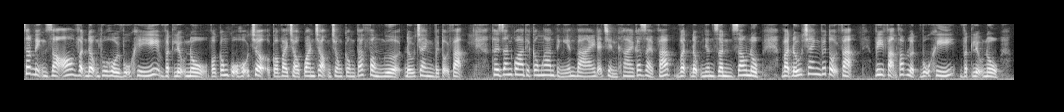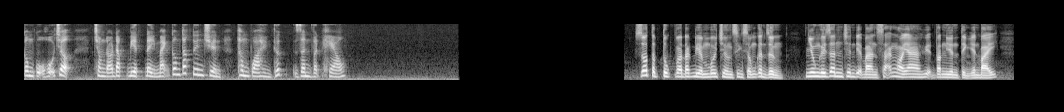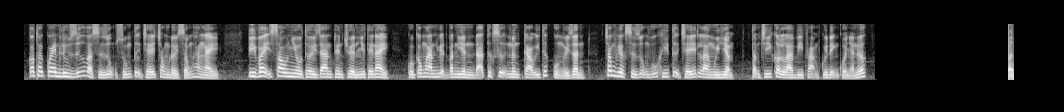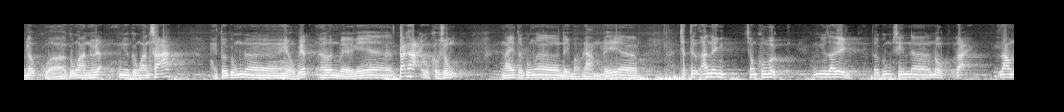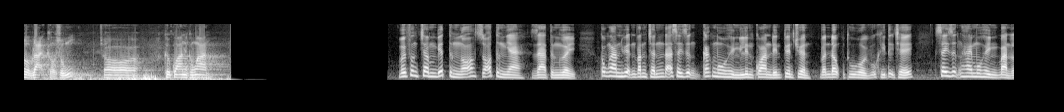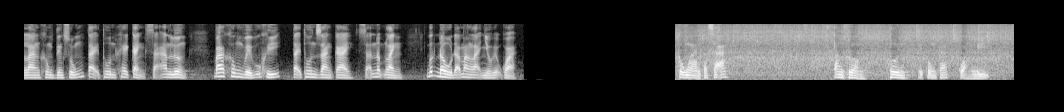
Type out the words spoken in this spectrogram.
Xác định rõ vận động thu hồi vũ khí, vật liệu nổ và công cụ hỗ trợ có vai trò quan trọng trong công tác phòng ngừa, đấu tranh với tội phạm. Thời gian qua, thì Công an tỉnh Yên Bái đã triển khai các giải pháp vận động nhân dân giao nộp và đấu tranh với tội phạm, vi phạm pháp luật vũ khí, vật liệu nổ, công cụ hỗ trợ, trong đó đặc biệt đẩy mạnh công tác tuyên truyền thông qua hình thức dân vận khéo. Do tập tục và đặc điểm môi trường sinh sống gần rừng, nhiều người dân trên địa bàn xã Ngòi A, huyện Văn Yên, tỉnh Yên Bái có thói quen lưu giữ và sử dụng súng tự chế trong đời sống hàng ngày. Vì vậy, sau nhiều thời gian tuyên truyền như thế này, của công an huyện Văn Yên đã thực sự nâng cao ý thức của người dân trong việc sử dụng vũ khí tự chế là nguy hiểm, thậm chí còn là vi phạm quy định của nhà nước. Vận động của công an huyện như công an xã thì tôi cũng ờ, hiểu biết hơn về cái tác hại của khẩu súng. Nay tôi cũng ờ, để bảo đảm cái ờ, trật tự an ninh trong khu vực cũng như gia đình, tôi cũng xin nộp lại giao nộp lại khẩu súng cho cơ quan công an. Với phương châm biết từng ngõ, rõ từng nhà, ra từng người, Công an huyện Văn Chấn đã xây dựng các mô hình liên quan đến tuyên truyền, vận động thu hồi vũ khí tự chế, xây dựng hai mô hình bản làng không tiếng súng tại thôn Khe Cảnh, xã An Lương, ba không về vũ khí tại thôn Giàng Cài, xã Nậm Lành, bước đầu đã mang lại nhiều hiệu quả. Công an các xã tăng cường hơn cái công tác quản lý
